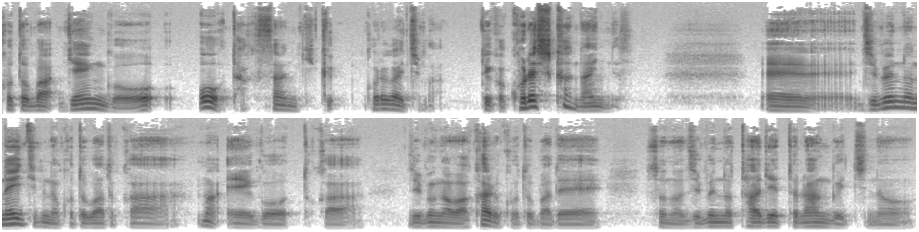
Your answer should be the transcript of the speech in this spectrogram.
言葉言語をたくさん聞くこれが一番っていうかこれしかないんです。えー、自分のネイティブの言葉とか、まあ、英語とか自分が分かる言葉でその自分の target language の、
